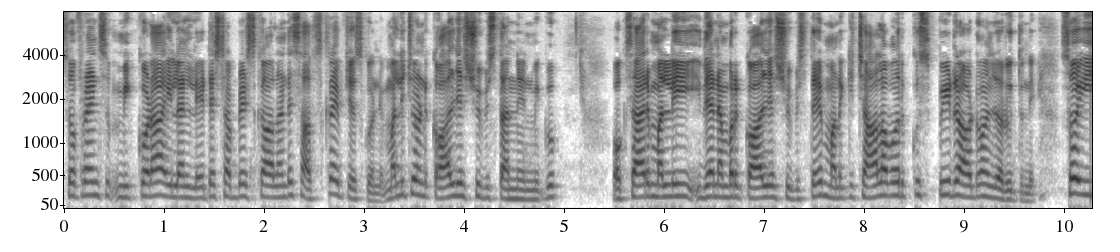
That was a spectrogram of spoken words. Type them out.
సో ఫ్రెండ్స్ మీకు కూడా ఇలాంటి లేటెస్ట్ అప్డేట్స్ కావాలంటే సబ్స్క్రైబ్ చేసుకోండి. మళ్ళీ చూడండి కాల్ చేసి చూపిస్తాను నేను మీకు. ఒకసారి మళ్ళీ ఇదే నెంబర్కి కాల్ చేసి చూపిస్తే మనకి చాలా వరకు స్పీడ్ రావడం జరుగుతుంది. సో ఈ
